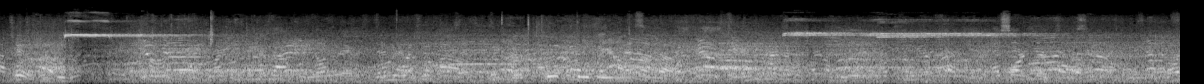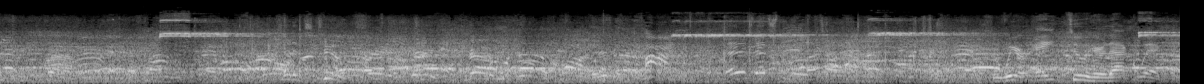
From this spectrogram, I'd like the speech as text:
But it's two. So we are 8-2 here that quick.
